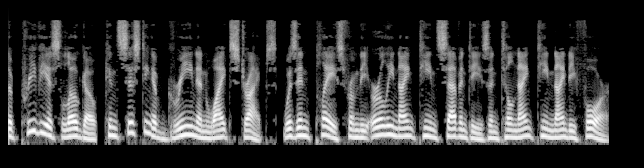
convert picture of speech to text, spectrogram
The previous logo, consisting of green and white stripes, was in place from the early 1970s until 1994.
